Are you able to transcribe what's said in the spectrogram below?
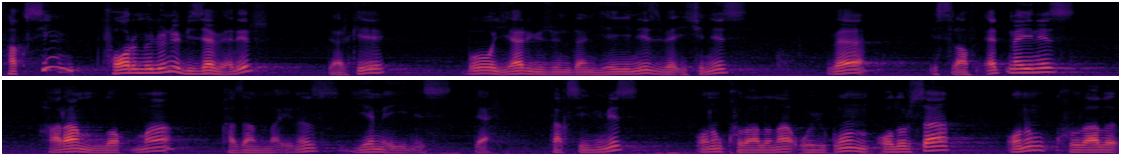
Taksim formülünü bize verir. Der ki bu yeryüzünden yiyiniz ve içiniz ve israf etmeyiniz. Haram lokma kazanmayınız, yemeyiniz der. Taksimimiz onun kuralına uygun olursa onun kuralı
